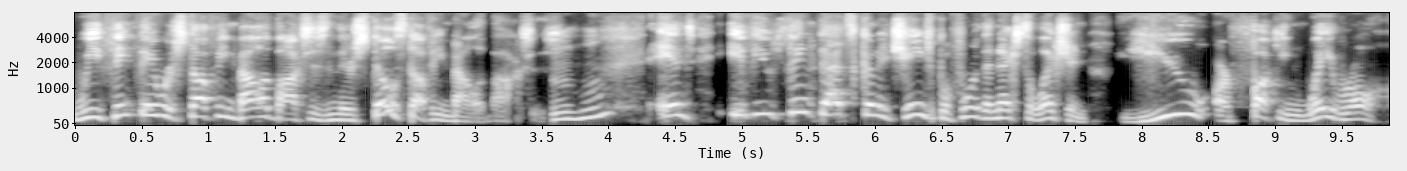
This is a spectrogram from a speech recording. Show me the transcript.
We think they were stuffing ballot boxes and they're still stuffing ballot boxes. Mm-hmm. And if you think that's going to change before the next election, you are fucking way wrong.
